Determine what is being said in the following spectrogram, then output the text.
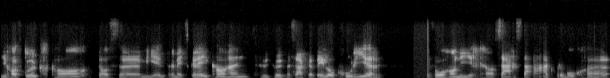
Ich hatte das Glück, gehabt, dass äh, meine Eltern eine Metzgerei hatten. Heute würde man sagen Velokurier. So habe ich an sechs Tagen pro Woche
